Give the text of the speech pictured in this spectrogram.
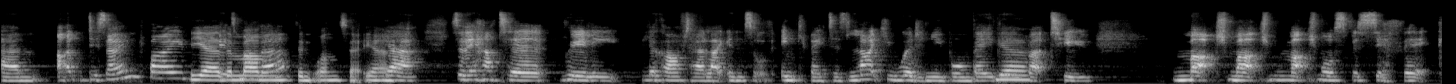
um, disowned by yeah, the mum didn't want it. Yeah, yeah. So they had to really look after her like in sort of incubators, like you would a newborn baby, yeah. but to much, much, much more specific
